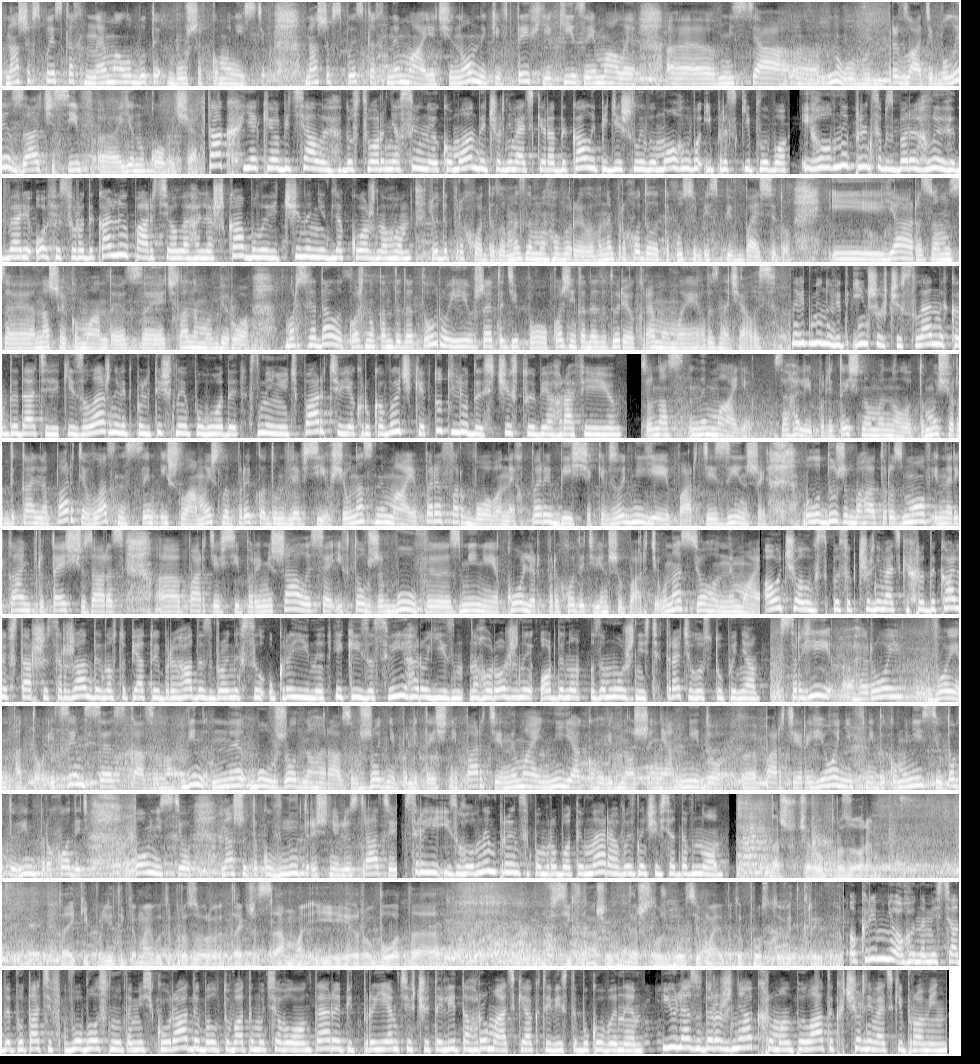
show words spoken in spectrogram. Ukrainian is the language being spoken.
В наших списках не мало бути бувших комуністів. В наших списках немає чиновників тих, які займали е, місця е, ну, при владі були за часів е, Януковича. Так, як і обіцяли, до створення сильної команди чернівецькі радикали підійшли вимогливо і прискіпливо. І головний принцип зберегли двері офісу радикальної партії Олега Ляшка були відчинені для кожного. Люди приходили, ми з ними говорили. Вони проходили таку собі співбесіду. І я разом з нашою командою, з членами бюро, ми розглядали кожну кандидатуру, і вже тоді по кожній кандидатурі окремо ми визначалися. На відміну від інших численних кандидатів, які залежно від політичної погоди змінюють партію як рукавички, тут люди з чистою біографією. У нас немає взагалі політичного минулого, тому що радикальна партія власне з цим ішла. Ми йшли прикладом для всіх, що у нас немає перефарбованих перебіжчиків з однієї партії, з іншої. Було дуже багато розмов і нарікань про те, що зараз е, партії всі перемішалися, і хто вже був, е, змінює колір, переходить в іншу партію. У нас цього немає. А очолив список чернівецьких радикалів старший сержант 95-ї бригади збройних сил України, який за свій героїзм нагороджений орденом за мужність третього ступеня. Сергій герой, воїн АТО, і цим все сказано. Він не був жодного разу в жодній політичній партії, не має ніякого відношення ні до е, партії регіонів, ні до комуністів. Тобто він проходить повністю нашу таку внутрішню люстрацію. Сергій із головним принципом роботи мера визначився давно. в першу чергу прозорим. Так як і політика має бути прозорою, так же само і робота всіх наших держслужбовців має бути просто відкритою. Окрім нього, на місця депутатів в обласну та міську ради балотуватимуться волонтери, підприємці, вчителі та громадські активісти Буковини. Юлія Задорожняк, Роман Пилатик, Чернівецький промінь.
